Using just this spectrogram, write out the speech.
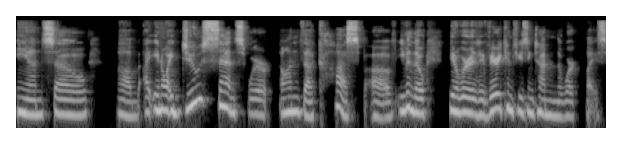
and so um, I, you know, I do sense we're on the cusp of, even though, you know, we're at a very confusing time in the workplace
